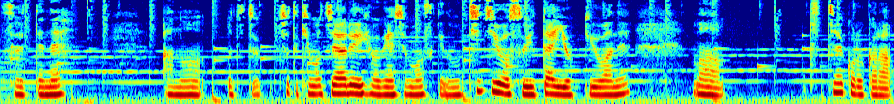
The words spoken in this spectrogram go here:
そうやってね、あの、ちょっと、ちょっと気持ち悪い表現しますけども、父を吸いたい欲求はね、まあ、ちっちゃい頃から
